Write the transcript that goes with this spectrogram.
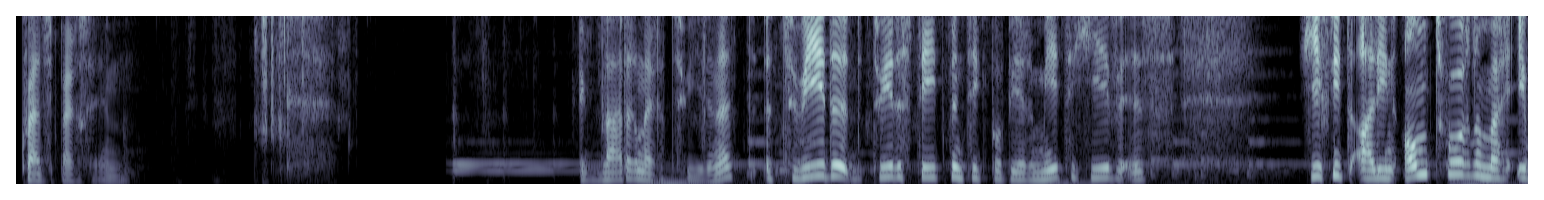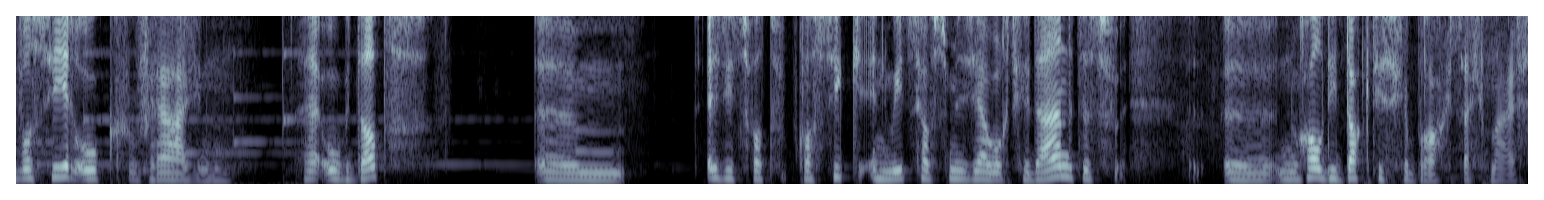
kwetsbaar zijn. Ik blader naar het tweede. Hè. Het tweede. De tweede statement die ik probeer mee te geven is: geef niet alleen antwoorden, maar evoceer ook vragen. ook dat um, is iets wat klassiek in wetenschapsmusea wordt gedaan. Het is uh, nogal didactisch gebracht, zeg maar.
